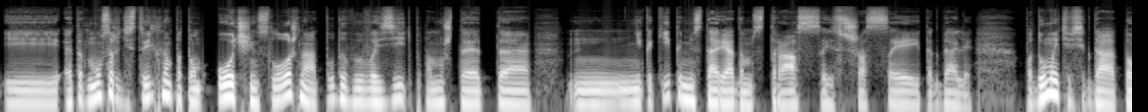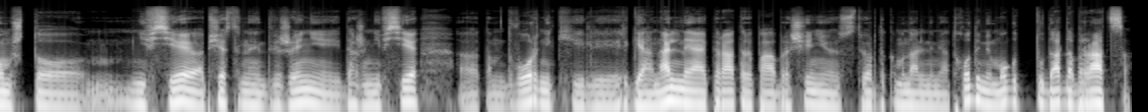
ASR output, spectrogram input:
И этот мусор действительно потом очень сложно оттуда вывозить, потому что это не какие-то места рядом с трассой, с шоссе и так далее. Подумайте всегда о том, что не все общественные движения и даже не все э, там дворники или региональные операторы по обращению с твердокоммунальными отходами могут туда добраться.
